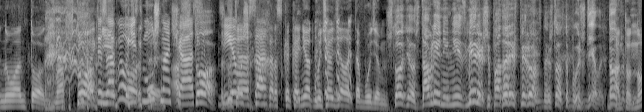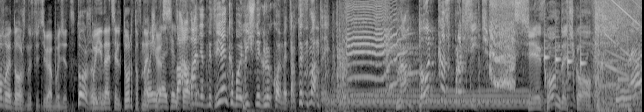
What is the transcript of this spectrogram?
ну, Антон. А что? Ты забыл, есть муж на час, что? У тебя девушка. сахар скаканет, мы что делать-то будем? Что делаешь? Давлением не измеришь и подаришь пирожное. Что ты будешь делать? Тоже Антон, пишешь. новая должность у тебя будет. Тоже Поедатель тортов на час. Поедатель Да, а. Ваня Дмитриенко мой личный глюкометр. Ты смотри. Нам только спросить. Секундочку. На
